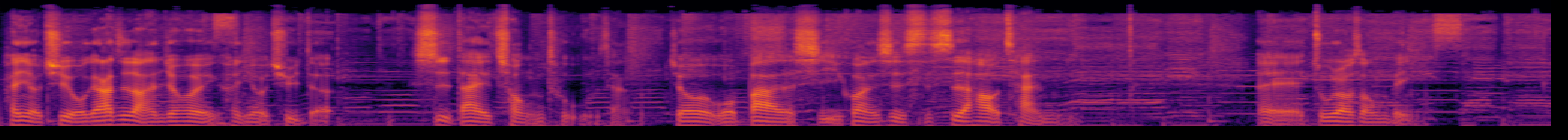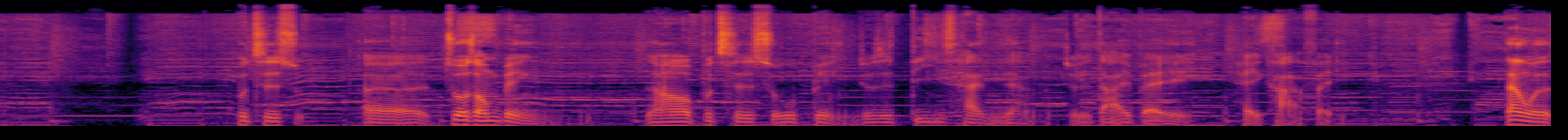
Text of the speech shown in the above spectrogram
很有趣。我跟他吃早餐就会很有趣的世代冲突，这样。就我爸的习惯是十四号餐，诶，猪肉松饼。不吃薯，呃，做松饼，然后不吃薯饼，就是低餐这样，就是打一杯黑咖啡。但我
